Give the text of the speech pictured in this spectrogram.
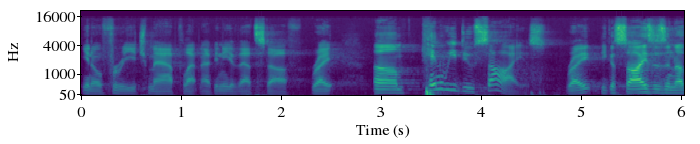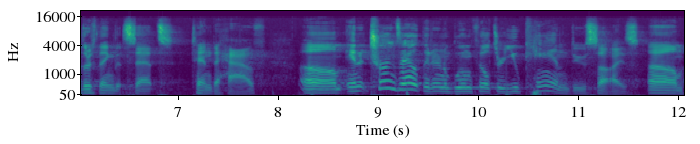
you know, for each map, flat map, any of that stuff, right? Um, can we do size, right? Because size is another thing that sets tend to have. Um, and it turns out that in a Bloom filter, you can do size. Um,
